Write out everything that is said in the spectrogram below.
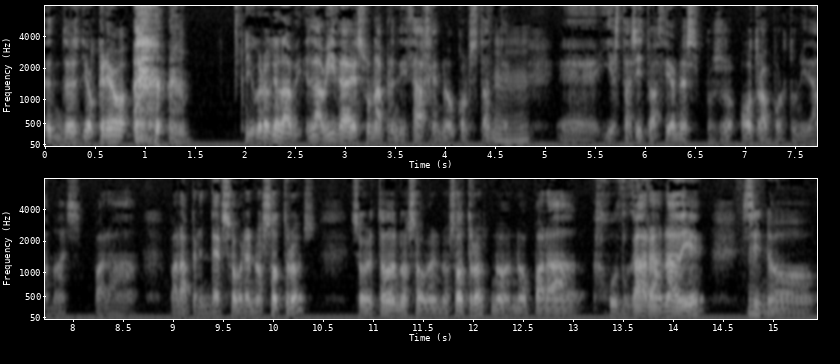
Entonces yo creo, yo creo que la, la vida es un aprendizaje, ¿no? Constante. Eh, y esta situación es pues, otra oportunidad más para, para aprender sobre nosotros, sobre todo no sobre nosotros, no, no para juzgar a nadie, sino,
